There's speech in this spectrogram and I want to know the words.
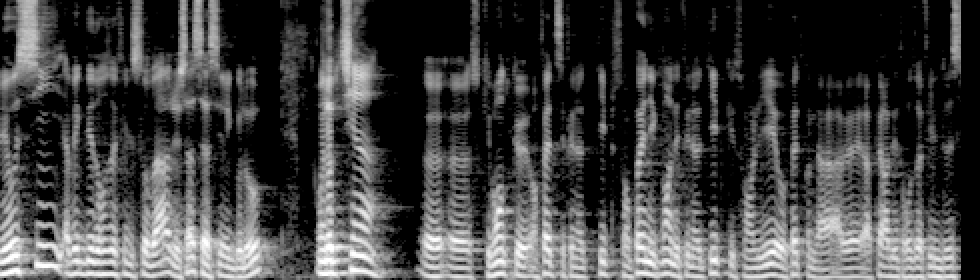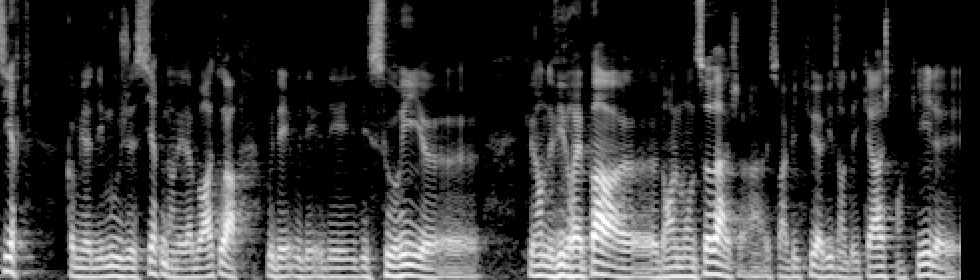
mais aussi avec des drosophiles sauvages, et ça c'est assez rigolo. On obtient, ce qui montre que en fait, ces phénotypes ne sont pas uniquement des phénotypes qui sont liés au fait qu'on a affaire à des drosophiles de cirque, comme il y a des mouches de cirque dans les laboratoires, ou des, souris qui ne vivraient pas dans le monde sauvage. Hein. Ils sont habitués à vivre dans des cages tranquilles.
